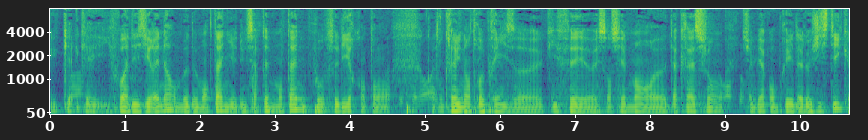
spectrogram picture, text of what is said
il faut un désir énorme de montagne et d'une certaine montagne pour se dire quand on quand on crée une entreprise qui fait essentiellement de la création, j'ai bien compris, de la logistique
